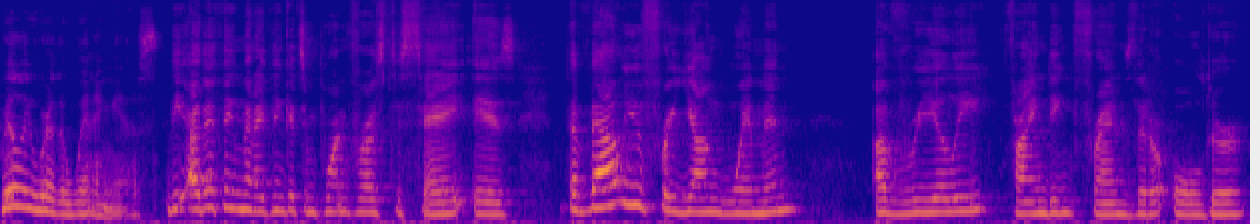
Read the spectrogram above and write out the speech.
really where the winning is. The other thing that I think it's important for us to say is the value for young women of really finding friends that are older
